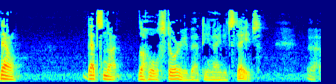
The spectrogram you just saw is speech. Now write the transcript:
Now, that's not the whole story about the United States. Uh,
